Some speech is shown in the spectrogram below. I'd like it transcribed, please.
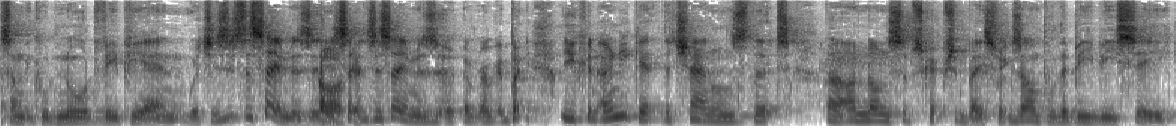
something called NordVPN, which is it's the same as oh, it's, okay. it's, the same as uh, a, but you can only get the channels that uh, are non-subscription based. For example, the BBC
